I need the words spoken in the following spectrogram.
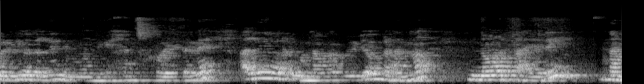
ವಿಡಿಯೋದಲ್ಲಿ ನಿಮ್ಮೊಂದಿಗೆ ಹಂಚಿಕೊಳ್ತೇನೆ. ಅಲ್ಲಿವರೆಗೂ ನಮ್ಮ ವಿಡಿಯೋಗಳನ್ನು ನೋಡ್ತಾ ಇರಿ. ನಮ್ಮ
